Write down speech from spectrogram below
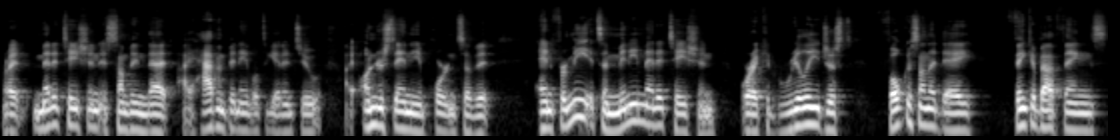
right? Meditation is something that I haven't been able to get into. I understand the importance of it. And for me, it's a mini meditation where I could really just focus on the day, think about things,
